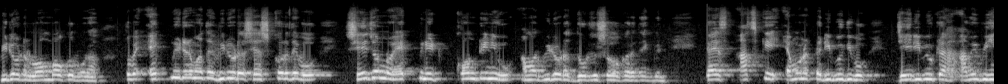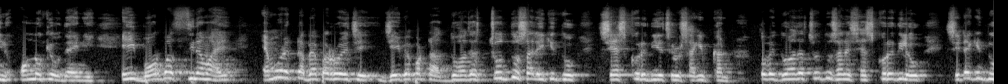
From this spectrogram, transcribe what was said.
ভিডিওটা লম্বাও করব না, তবে এক মিনিটের মাথায় ভিডিওটা শেষ করে দেবো। সেই জন্য এক মিনিট কন্টিনিউ আমার ভিডিওটা ধৈর্য সহকারে দেখবেন। গ্যাস আজকে এমন একটা রিভিউ দিব, যেই রিভিউটা আমি বিহীন অন্য কেউ দেয়নি। এই বরবাদ সিনেমায় এমন একটা ব্যাপার রয়েছে, যেই ব্যাপারটা দুহাজার চোদ্দ সালে কিন্তু শেষ করে দিয়েছিল শাকিব খান। তবে দু হাজার চোদ্দ সালে শেষ করে দিলেও সেটা কিন্তু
